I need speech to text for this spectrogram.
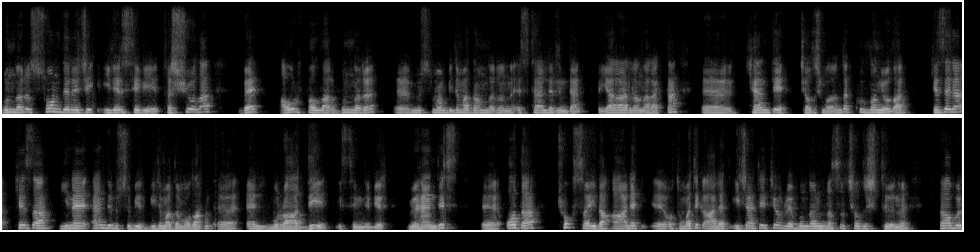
bunları son derece ileri seviyeye taşıyorlar ve Avrupalılar bunları e, Müslüman bilim adamlarının eserlerinden yararlanaraktan e, kendi çalışmalarında kullanıyorlar. Keza, keza yine Endülüs'ü bir bilim adamı olan e, El Muradi isimli bir mühendis. E, o da çok sayıda alet, e, otomatik alet icat ediyor ve bunların nasıl çalıştığını Kitabul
